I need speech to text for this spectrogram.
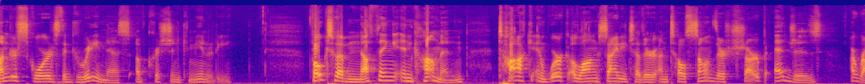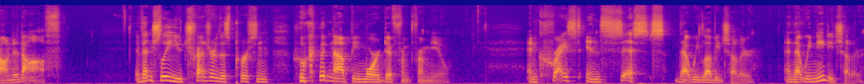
underscores the grittiness of Christian community. Folks who have nothing in common talk and work alongside each other until some of their sharp edges are rounded off. Eventually, you treasure this person who could not be more different from you. And Christ insists that we love each other and that we need each other.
